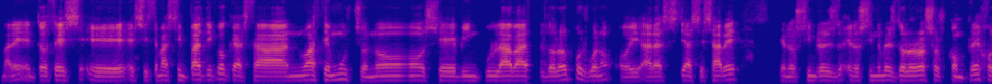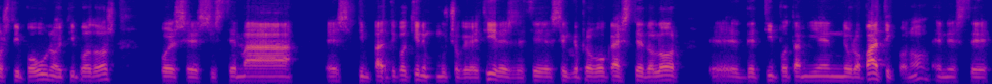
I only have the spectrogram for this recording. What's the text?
¿vale? Entonces, eh, el sistema simpático, que hasta no hace mucho no se vinculaba al dolor, pues bueno, hoy ahora ya se sabe que en los síndromes, en los síndromes dolorosos complejos tipo 1 y tipo 2, pues el sistema simpático tiene mucho que decir, es decir, es el que provoca este dolor eh, de tipo también neuropático, ¿no? En este,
